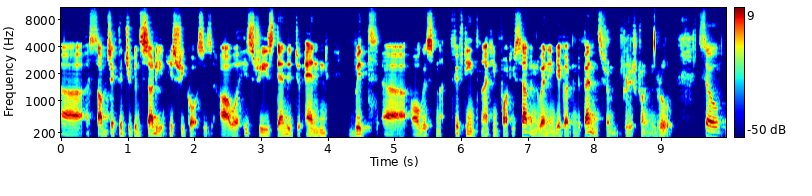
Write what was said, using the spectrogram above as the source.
uh, a subject that you can study in history courses. Our histories tended to end with uh, August 15th, 1947, when India got independence from British colonial rule. So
